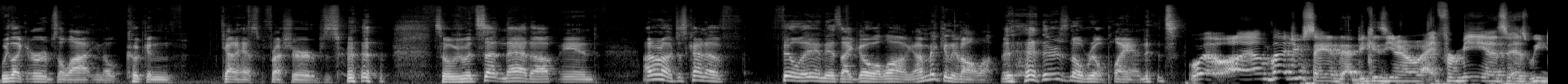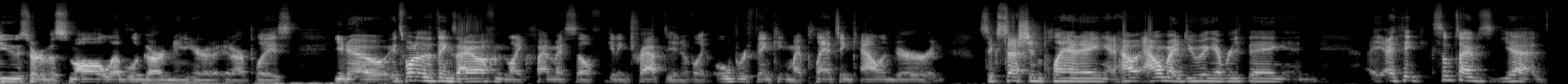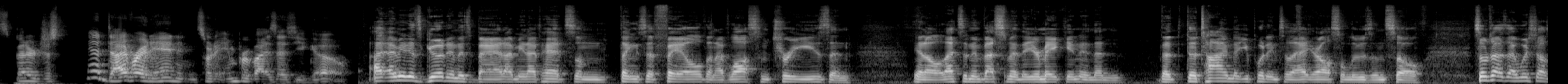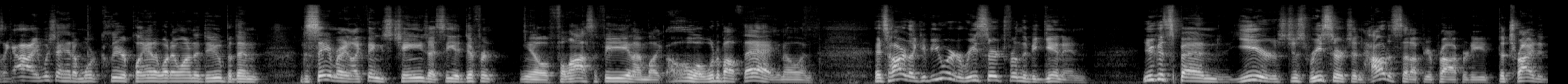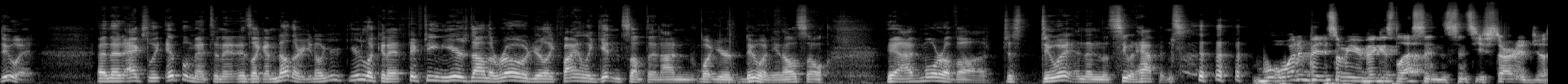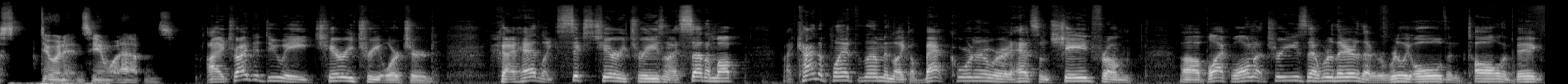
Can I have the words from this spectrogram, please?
we like herbs a lot. You know, cooking gotta have some fresh herbs. so we've been setting that up, and I don't know, just kind of fill in as I go along. I'm making it all up. There's no real plan. It's well, I'm glad you're saying that because you know, for me, as as we do sort of a small level of gardening here at, our place, you know, it's one of the things I often like find myself getting trapped in of like overthinking my planting calendar and succession planning and how how am I doing everything and I, I think sometimes yeah it's better just yeah, dive right in and sort of improvise as you go. I, I, mean, it's good and it's bad. I mean, I've had some things that failed, and I've lost some trees, and you know that's an investment that you're making, and then the the time that you put into that, you're also losing. So sometimes I wish I was like, ah, I wish I had a more clear plan of what I want to do, but then at the same rate, like things change. I see a different you know philosophy, and I'm like, oh, well, what about that? You know, and it's hard. Like if you were to research from the beginning you could spend years just researching how to set up your property to try to do it and then actually implementing it. Is like another you know you're, you're looking at 15 years down the road you're like finally getting something on what you're doing you know? So yeah i'm more of a just do it and then let's see what happens. What have been some of your biggest lessons since you started just doing it and seeing what happens? I tried to do a cherry tree orchard. I had like six cherry trees and i set them up I kind of planted them in like a back corner where it had some shade from uh, black walnut trees that were there that are really old and tall and big.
